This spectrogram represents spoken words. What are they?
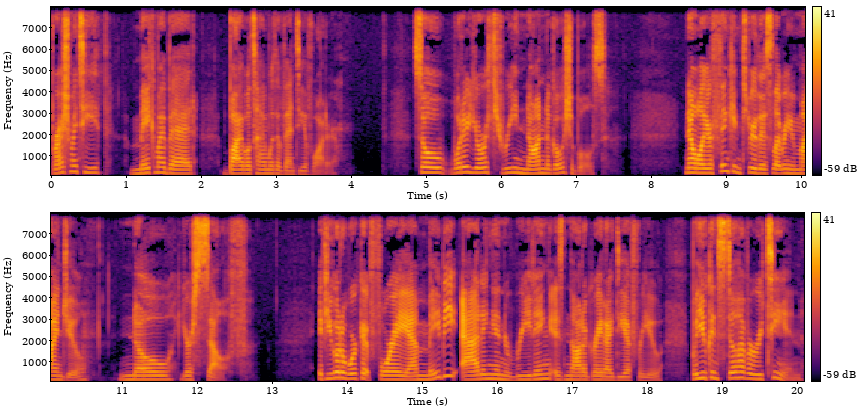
brush my teeth, make my bed, Bible time with a venti of water. So, what are your three non negotiables? Now, while you're thinking through this, let me remind you know yourself. If you go to work at 4 a.m., maybe adding in reading is not a great idea for you, but you can still have a routine.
